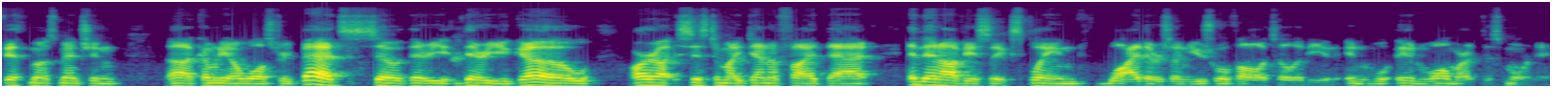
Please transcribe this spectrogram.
fifth most mentioned uh, company on Wall Street bets. So there you, there you go. Our uh, system identified that, and then obviously explained why there's unusual volatility in in, in Walmart this morning.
